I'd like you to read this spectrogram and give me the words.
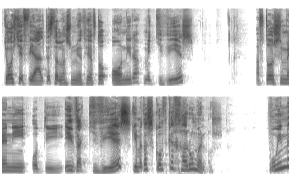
και όχι εφιάλτες, θέλω να σημειωθεί αυτό, όνειρα με κηδείες. Αυτό σημαίνει ότι είδα κηδείες και μετά σηκώθηκα χαρούμενος. Που είναι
